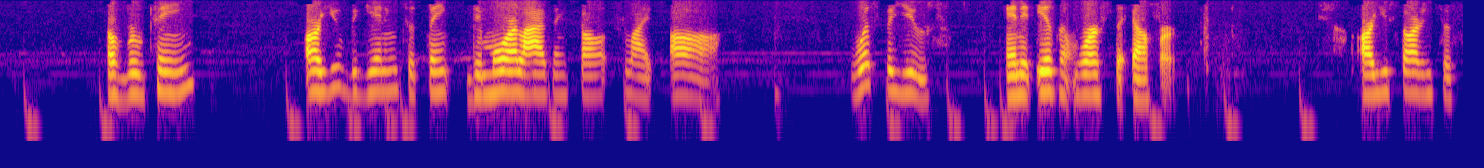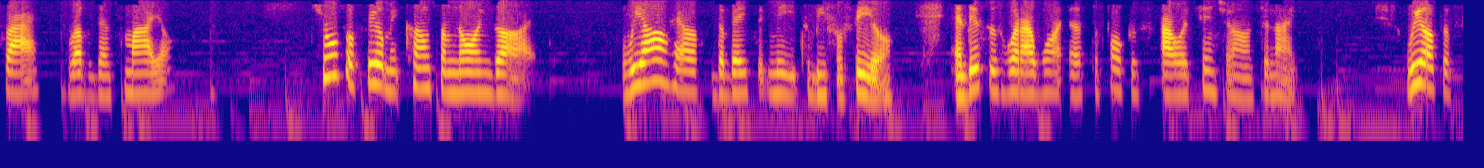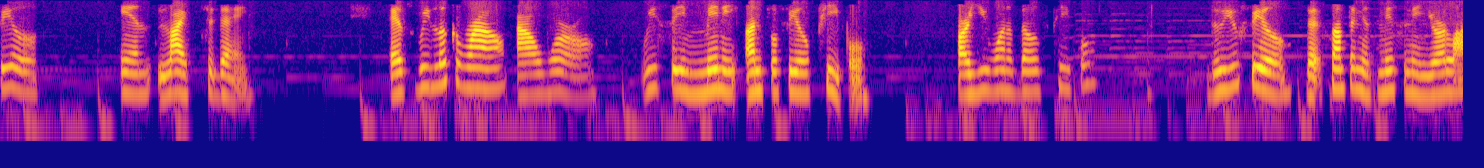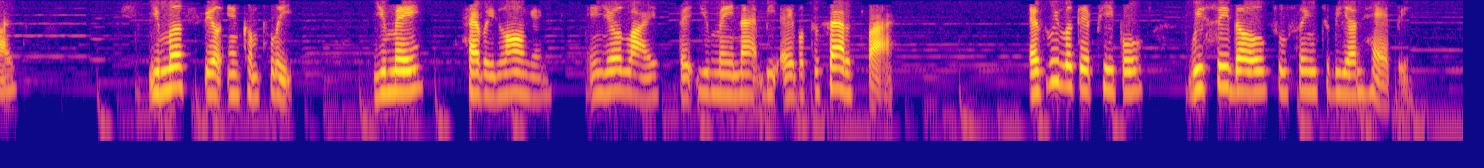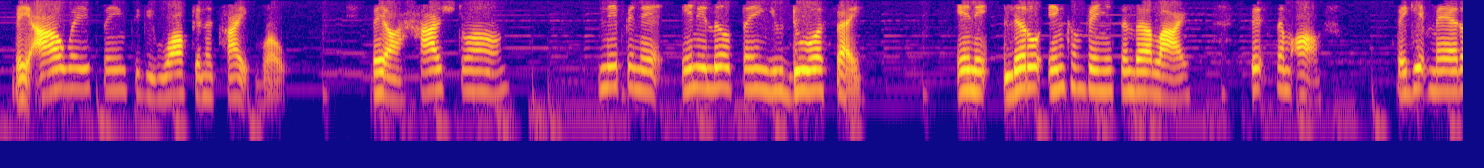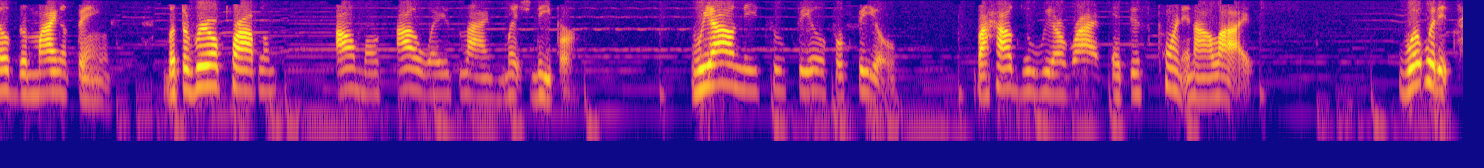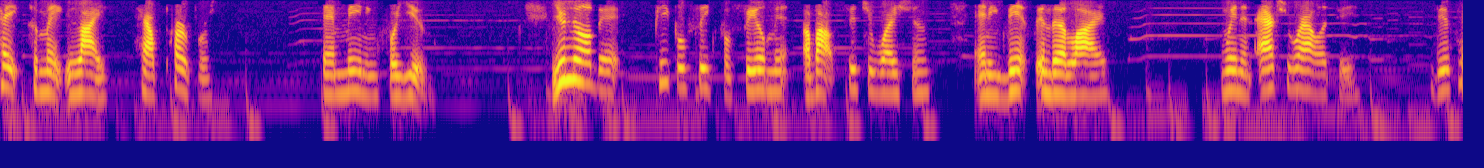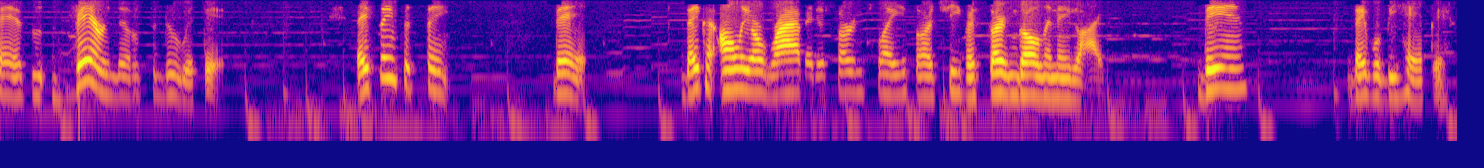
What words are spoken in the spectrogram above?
of routine? Are you beginning to think demoralizing thoughts like, ah, what's the use? And it isn't worth the effort. Are you starting to sigh rather than smile? True fulfillment comes from knowing God. We all have the basic need to be fulfilled. And this is what I want us to focus our attention on tonight. We are fulfilled in life today. As we look around our world, we see many unfulfilled people. Are you one of those people? Do you feel that something is missing in your life? You must feel incomplete. You may have a longing in your life that you may not be able to satisfy. As we look at people, we see those who seem to be unhappy. They always seem to be walking a tightrope. They are high strung, snipping at any little thing you do or say. Any little inconvenience in their life sets them off. They get mad over the minor things, but the real problem almost always lies much deeper. We all need to feel fulfilled, but how do we arrive at this point in our lives? what would it take to make life have purpose and meaning for you? You know that people seek fulfillment about situations and events in their life when in actuality this has very little to do with it. They seem to think that they can only arrive at a certain place or achieve a certain goal in their life. Then they will be happy.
